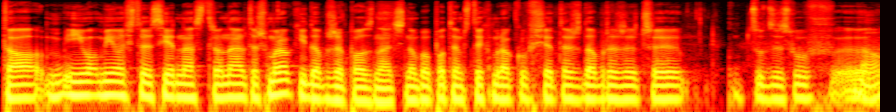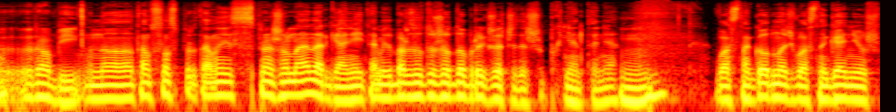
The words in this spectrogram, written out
to miło, miłość to jest jedna strona, ale też mroki dobrze poznać, no bo potem z tych mroków się też dobre rzeczy, cudzysłów, e, No. robi. No, no tam, są, tam jest sprężona energia, nie? I tam jest bardzo dużo dobrych rzeczy też upchnięte, nie? Mm. Własna godność, własny geniusz,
